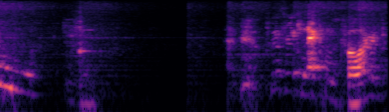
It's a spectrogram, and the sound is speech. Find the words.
Please reconnect and forward.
